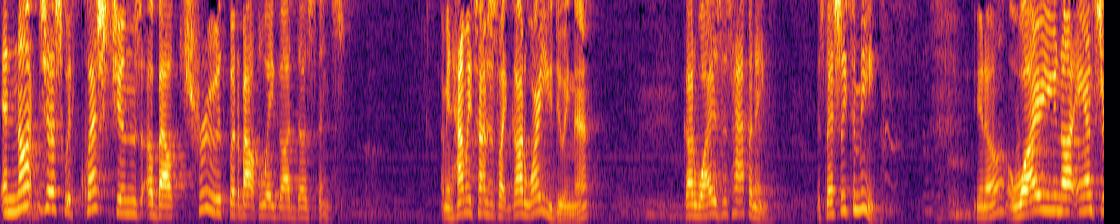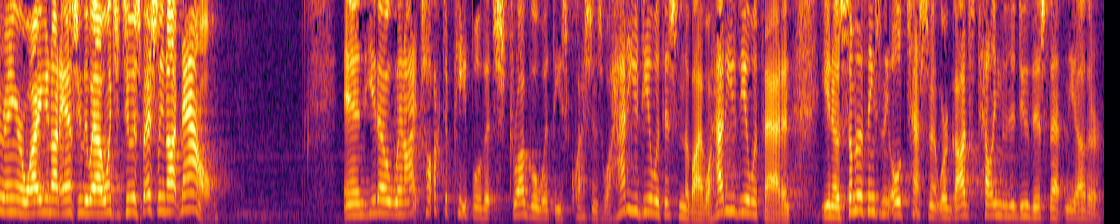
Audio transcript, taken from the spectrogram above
And not just with questions about truth, but about the way God does things. I mean, how many times it's like, God, why are you doing that? God, why is this happening? Especially to me. You know, why are you not answering or why are you not answering the way I want you to, especially not now? And, you know, when I talk to people that struggle with these questions, well, how do you deal with this in the Bible? How do you deal with that? And, you know, some of the things in the Old Testament where God's telling them to do this, that, and the other,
